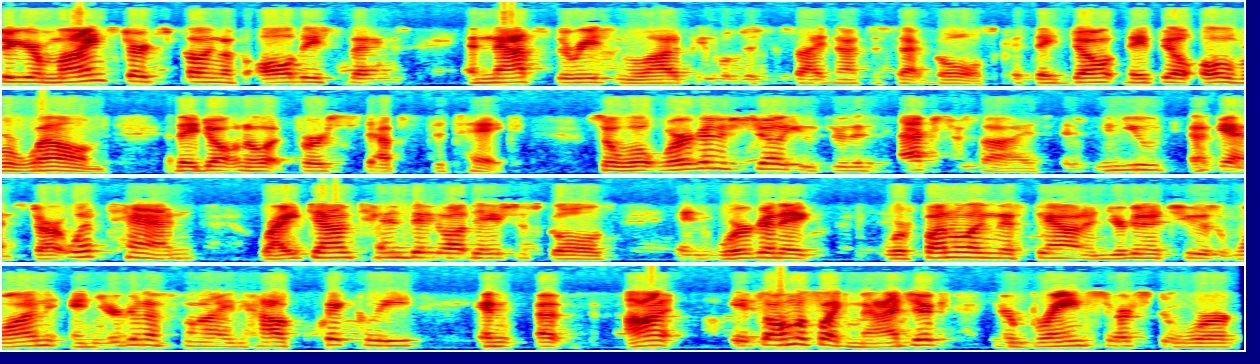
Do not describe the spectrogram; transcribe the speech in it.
So your mind starts filling with all these things. And that's the reason a lot of people just decide not to set goals because they don't, they feel overwhelmed. They don't know what first steps to take. So what we're going to show you through this exercise is when you, again, start with 10, write down 10 big audacious goals, and we're going to, we're funneling this down and you're going to choose one and you're going to find how quickly, and uh, I, it's almost like magic. Your brain starts to work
